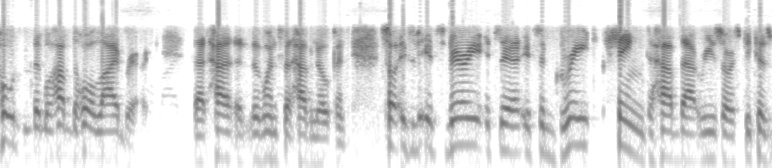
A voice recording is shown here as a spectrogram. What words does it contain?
total that will have the whole library that ha- the ones that haven't opened. So it's it's very it's a it's a great thing to have that resource because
